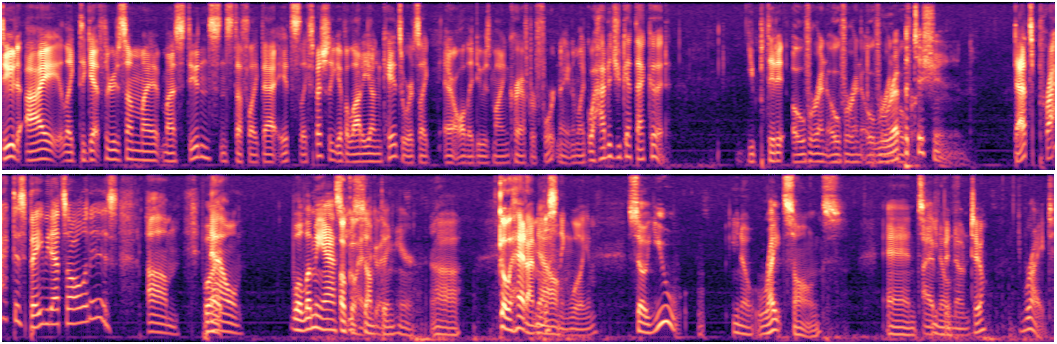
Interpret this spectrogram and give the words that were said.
Dude, I like to get through to some of my, my students and stuff like that. It's like, especially you have a lot of young kids where it's like eh, all they do is Minecraft or Fortnite. And I'm like, well, how did you get that good? You did it over and over and over and over. Repetition. That's practice, baby. That's all it is. Um, But- now, Well, let me ask Oh, you go ahead, go ahead. something here. Uh, go ahead. I'm Now- listening, William. so you, you know, write songs, and I've you know, been known to. Right.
